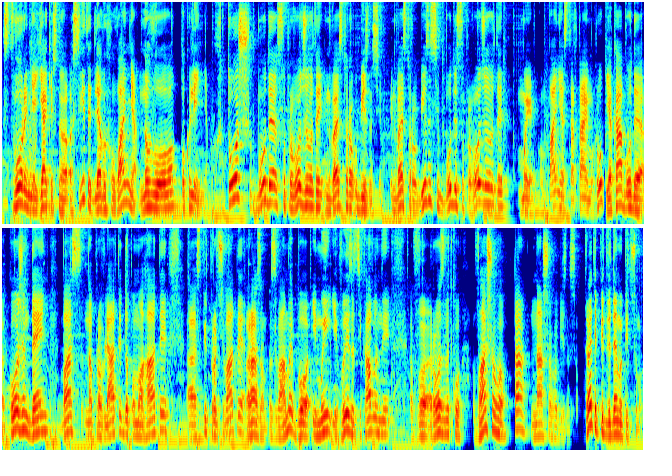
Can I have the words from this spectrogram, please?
створення якісної освіти для виховання нового покоління. Хто ж буде супроводжувати інвестора у бізнесі? Інвестора у бізнесі буде супроводжувати ми, компанія StarTime Group, яка буде кожен день вас направляти, допомагати, е, співпрацювати разом з вами, бо і ми, і ви зацікавлені в розвитку вашого та нашого бізнесу. Давайте підведемо підсумок.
